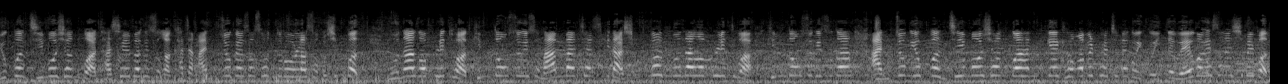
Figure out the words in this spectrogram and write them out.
6번 지모션과 다실바 기수가 가장 안쪽에서 선두로 올라서고 10번 문학 어플리트 와 김동수 기수 만만치 않습니다. 10번 문학 어플리트와 김동수 기수가 안쪽 6번 지모션과 함께 경합을 펼쳐내고 있고 이때 외곽에서는 11번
